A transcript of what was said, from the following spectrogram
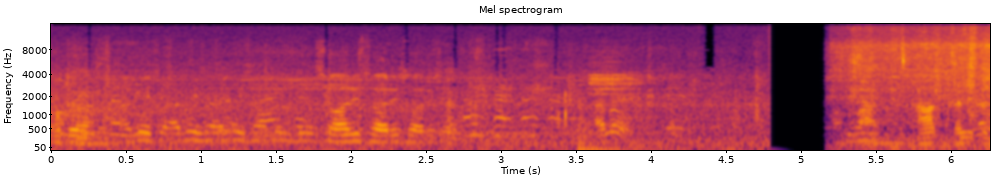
सुरू सॉरी सॉरी सॉरी सॉरी हात खाली कर.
